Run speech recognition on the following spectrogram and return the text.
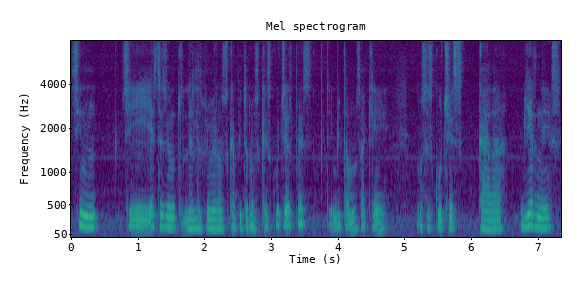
Sin, si este es uno de los primeros capítulos que escuchas, pues te invitamos a que nos escuches cada viernes,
